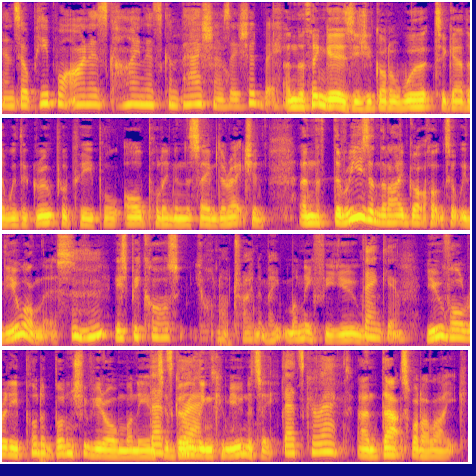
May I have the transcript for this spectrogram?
And so people aren't as kind, as compassionate as they should be. And the thing is, is you've got to work together with a group of people all pulling in the same direction. And the, the reason that I've got hooked up with you on this mm-hmm. is because you're not trying to make money for you. Thank you. You've already put a bunch of your own money into That's building correct. community. That's correct. And that's what I like.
